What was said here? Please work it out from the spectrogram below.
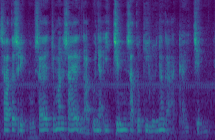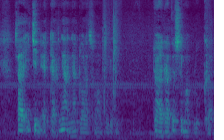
100.000 saya cuman saya nggak punya izin satu kilonya nggak ada izin. Saya izin edarnya hanya 250 250 gram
